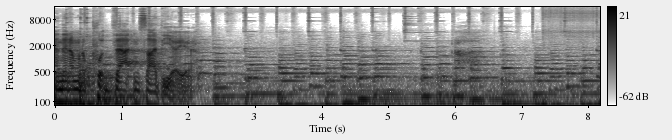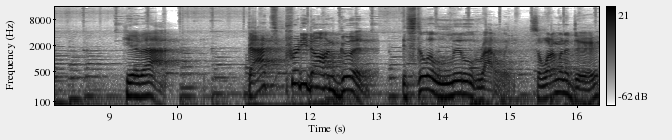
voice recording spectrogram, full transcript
and then I'm gonna put that inside the yo-yo. Hear that? That's pretty darn good. It's still a little rattly. So what I'm gonna do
